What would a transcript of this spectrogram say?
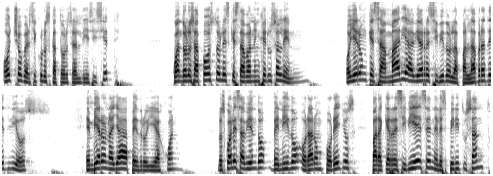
8, versículos 14 al 17. Cuando los apóstoles que estaban en Jerusalén oyeron que Samaria había recibido la palabra de Dios, enviaron allá a Pedro y a Juan los cuales habiendo venido oraron por ellos para que recibiesen el Espíritu Santo,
